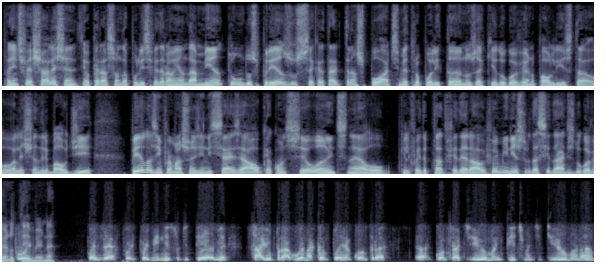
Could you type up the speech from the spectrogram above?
Para a gente fechar, Alexandre, tem operação da Polícia Federal em andamento. Um dos presos, secretário de Transportes Metropolitanos aqui do governo paulista, o Alexandre Baldi. Pelas informações iniciais, é algo que aconteceu antes, né? Ou que ele foi deputado federal e foi ministro das cidades do governo foi. Temer, né? Pois é, foi, foi ministro de Temer, saiu para a rua na campanha contra, uh, contra Dilma, impeachment de Dilma, né?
